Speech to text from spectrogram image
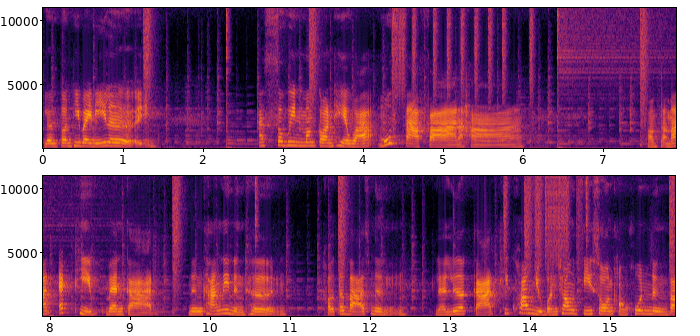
เริ่มต้นที่ใบนี้เลย อัศวินมังกรเทวะ มุสตาฟานะคะ ความสามารถ Active Vanguard 1 ครั้งใน1เทิร์น Counter b a s 1และเลือกการ์ดที่คว่ำอยู่บนช่อง G Zone ของคุณ 1 ใบ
